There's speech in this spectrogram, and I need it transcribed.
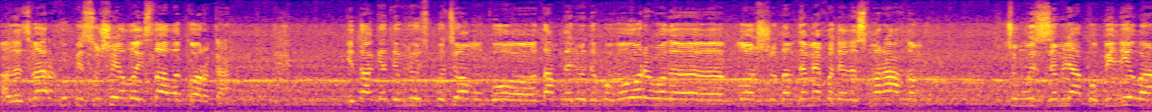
але зверху підсушило і стала корка. І так я дивлюсь по цьому, по там, де люди поговорювали е, площу, там, де ми ходили смарагдом, чомусь земля побіліла.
